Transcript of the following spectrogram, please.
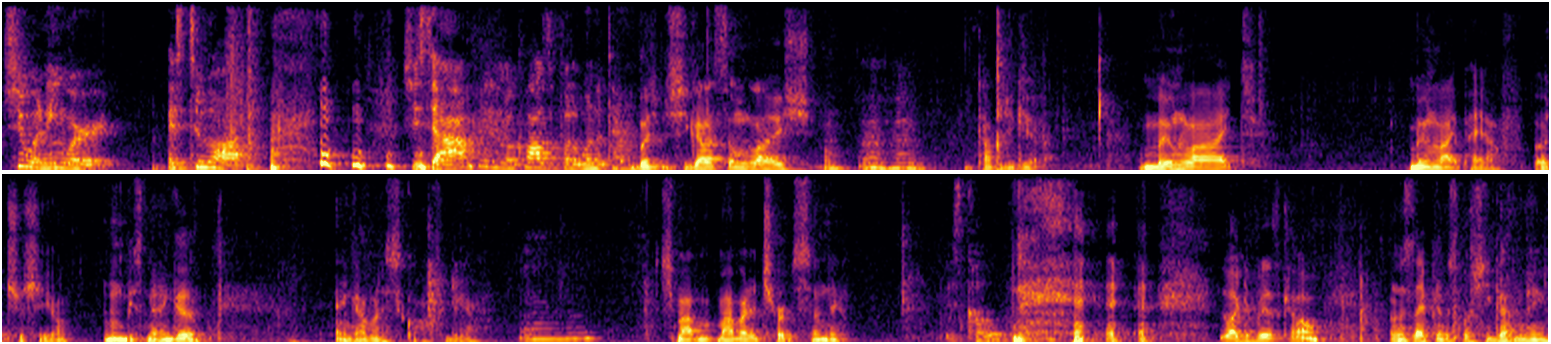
She wouldn't even worry. It's too hot. she said I'll put it in my closet for the winter time. But she got some lotion. Mm-hmm. Top did you get? Moonlight. Moonlight Path. Ultra Shield. Mm, be smelling good. And got with a scarf dear. Mm-hmm. She might might wear to church Sunday. It's cold. like if it's cold. Let's open up what she got me.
